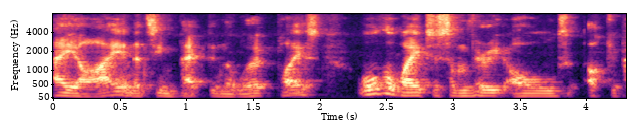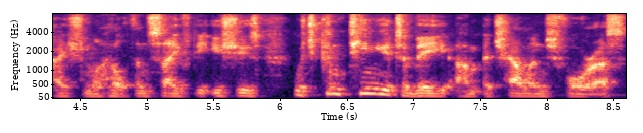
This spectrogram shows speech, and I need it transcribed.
AI and its impact in the workplace, all the way to some very old occupational health and safety issues, which continue to be um, a challenge for us,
